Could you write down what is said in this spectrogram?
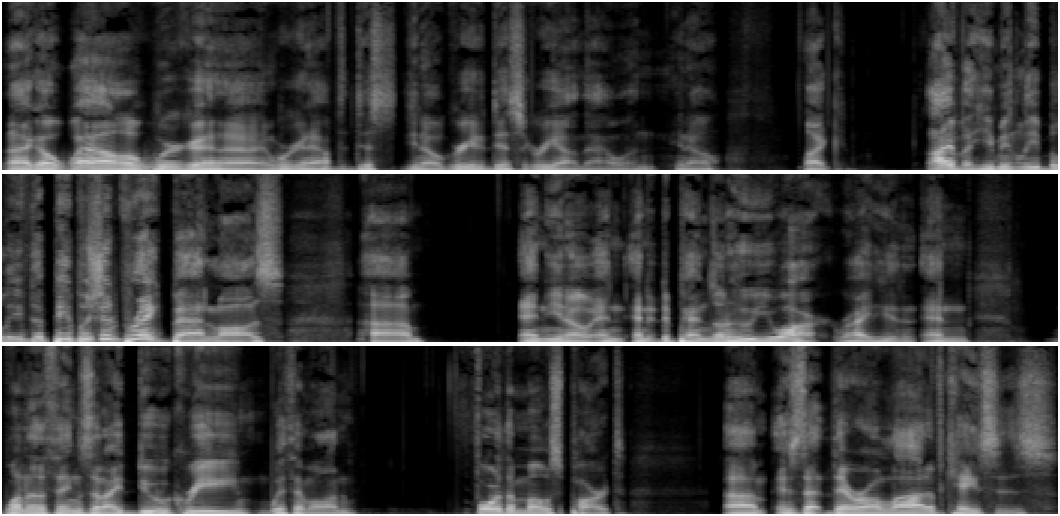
And I go, well, we're gonna we're gonna have to dis you know agree to disagree on that one. You know, like I vehemently believe that people should break bad laws, um, and you know, and and it depends on who you are, right? And one of the things that I do agree with him on, for the most part, um, is that there are a lot of cases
